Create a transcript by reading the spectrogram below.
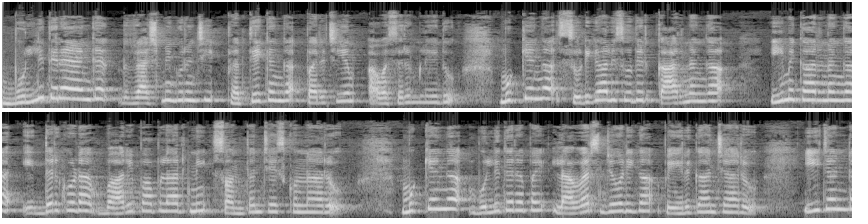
బుల్లితెర యాంకర్ రష్మి గురించి ప్రత్యేకంగా పరిచయం అవసరం లేదు. ముఖ్యంగా సుడిగాలి సుధీర్ కారణంగా ఈమె కారణంగా ఇద్దరు కూడా భారీ పాపులారిటీని సొంతం చేసుకున్నారు. ముఖ్యంగా బుల్లితెరపై లవర్స్ జోడిగా పేరుగాంచారు. ఈ జంట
